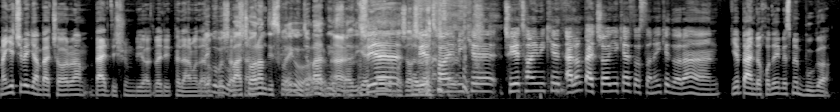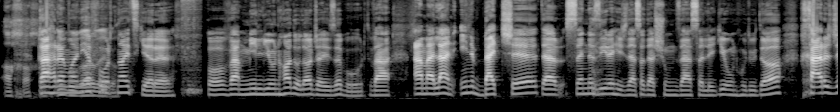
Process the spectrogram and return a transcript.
من یه چی بگم بچه ها هم بدشون بیاد ولی پدر مادر بگو بگو. بچه ها هم دیسکو اینجا بد آره. نیست. آره. دیگه توی توی تایمی که توی تایمی که الان بچه ها یکی از داستانایی که دارن یه بنده خدایی به اسم بوگا. آخ آخ قهرمانی فورتنایت گرفت خب و میلیون ها دلار جایزه برد و عملا این بچه در سن زیر 18 سال در 16 سالگی اون حدودا خرج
